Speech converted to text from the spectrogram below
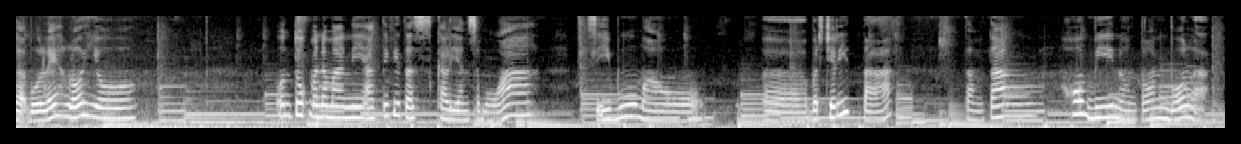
Nggak boleh loyo. Untuk menemani aktivitas kalian semua si ibu mau uh, bercerita tentang hobi nonton bola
